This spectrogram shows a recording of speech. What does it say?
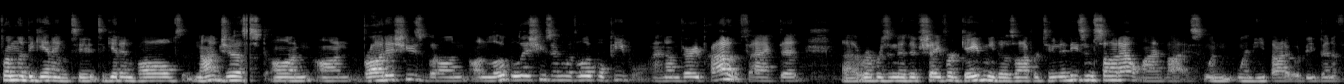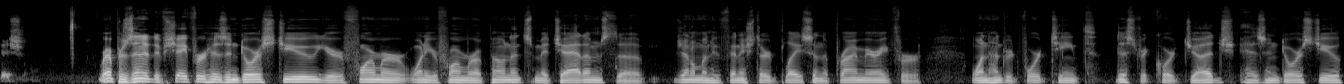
from the beginning to, to get involved, not just on, on broad issues, but on, on local issues and with local people. And I'm very proud of the fact that uh, Representative Schaefer gave me those opportunities and sought out my advice when, when he thought it would be beneficial. Representative Schaefer has endorsed you. Your former one of your former opponents, Mitch Adams, the gentleman who finished third place in the primary for 114th District Court judge, has endorsed you.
